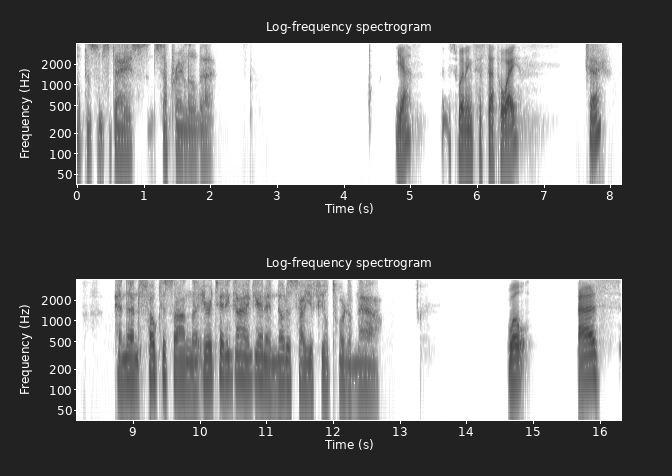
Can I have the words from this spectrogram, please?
open some space and separate a little bit yeah, is willing to step away. Okay. And then focus on the irritated guy again and notice how you feel toward him now. Well, as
